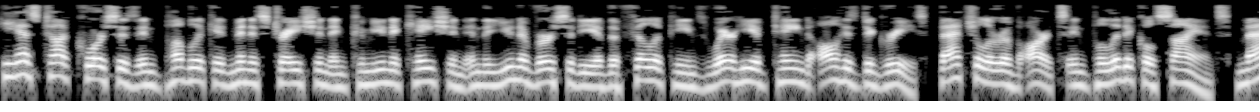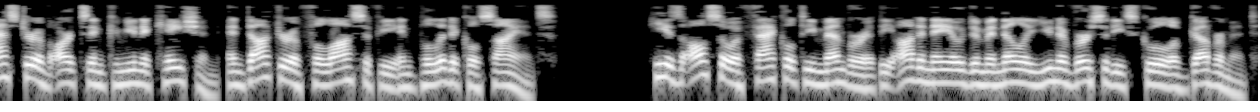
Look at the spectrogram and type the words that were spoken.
He has taught courses in public administration and communication in the University of the Philippines where he obtained all his degrees, Bachelor of Arts in Political Science, Master of Arts in Communication, and Doctor of Philosophy in Political Science. He is also a faculty member at the Ateneo de Manila University School of Government.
